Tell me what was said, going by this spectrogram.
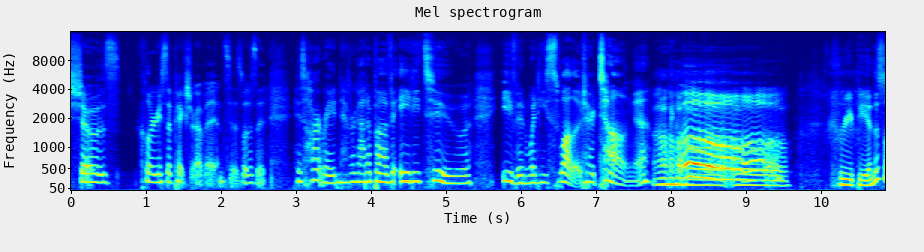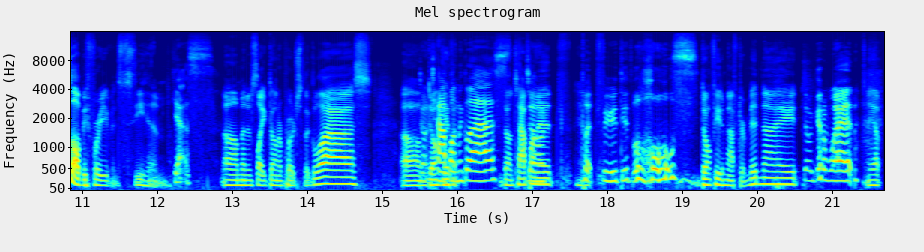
shows Clarice a picture of it and says, "What is it? His heart rate never got above 82, even when he swallowed her tongue." Oh, creepy. And this is all before you even see him. Yes. Um, and it's like don't approach the glass. Um, don't, don't, tap on the glass. don't tap on it. Yeah. Put food through the little holes. Don't feed him after midnight. Don't get him wet. Yep,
